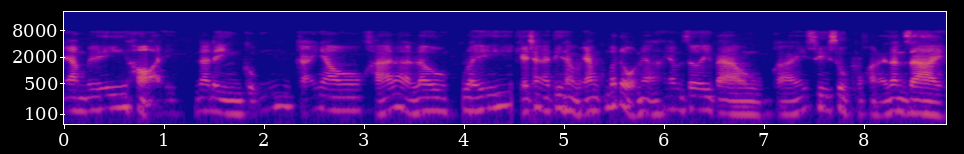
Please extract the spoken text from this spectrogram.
em mới hỏi gia đình cũng cãi nhau khá là lâu. Lấy cái trạng thái tinh thần của em cũng bất ổn nè. Em rơi vào cái suy sụp một khoảng thời gian dài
